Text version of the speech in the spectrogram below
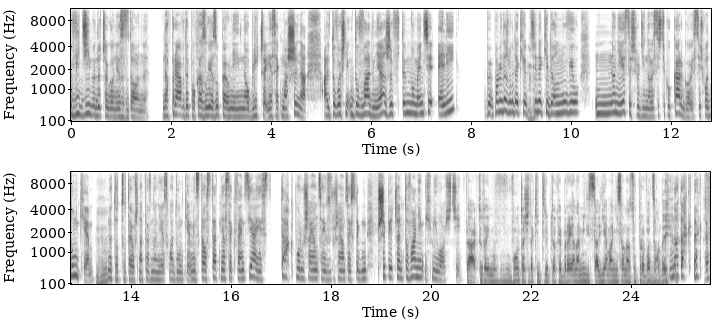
widzimy, do czego on jest zdolny. Naprawdę pokazuje zupełnie inne oblicze, jest jak maszyna, ale to właśnie udowadnia, że w tym momencie Eli. Pamiętasz, był taki odcinek, kiedy on mówił: "Mm, No, nie jesteś rodziną, jesteś tylko cargo, jesteś ładunkiem. No to tutaj już na pewno nie jest ładunkiem. Więc ta ostatnia sekwencja jest tak poruszająca i wzruszająca, jest takim przypieczętowaniem ich miłości. Tak, tutaj włącza się taki tryb trochę Briana Millsa, Liama Nisona z uprowadzonej, No tak, tak, tak.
